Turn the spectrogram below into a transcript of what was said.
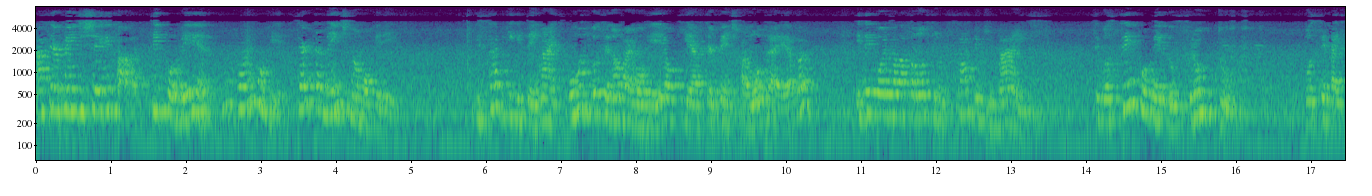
A serpente chega e fala: se comer, não vai morrer. Certamente não morrerei. E sabe o que, que tem mais? Uma você não vai morrer, é o que a serpente falou para Eva. E depois ela falou assim: sabe o que mais? Se você comer do fruto, você vai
